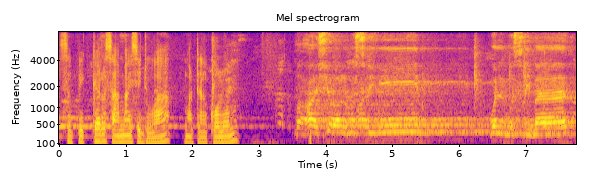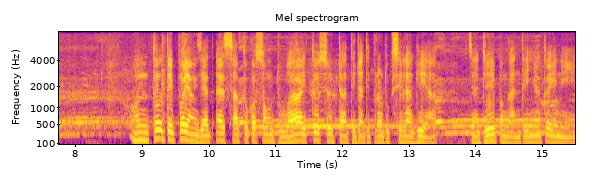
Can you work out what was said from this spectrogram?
speaker sama isi 2 model kolom untuk tipe yang ZS 102 itu sudah tidak diproduksi lagi ya. Jadi penggantinya tuh ini.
